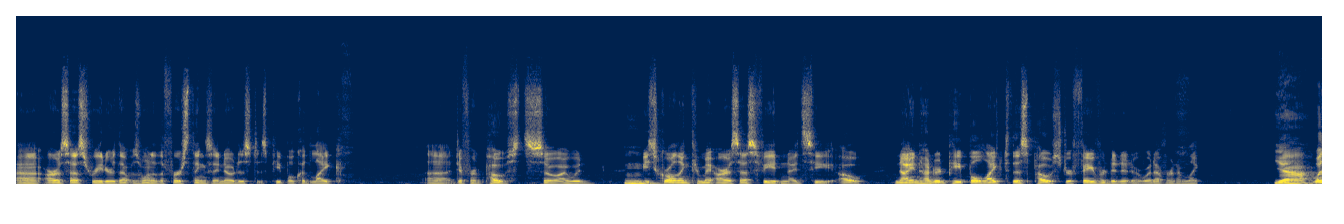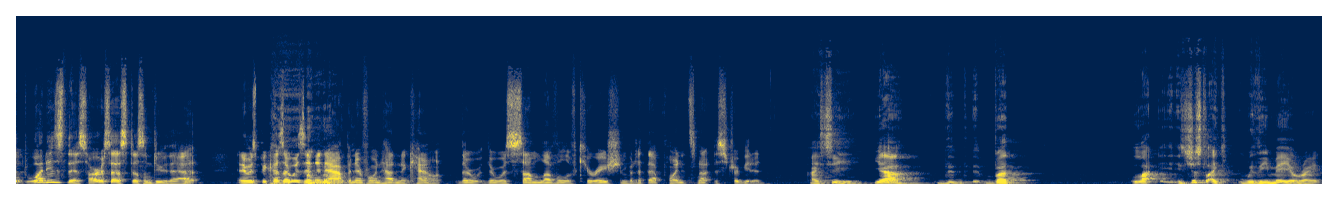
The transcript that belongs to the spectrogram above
uh, RSS reader, that was one of the first things I noticed is people could like uh, different posts. So I would mm-hmm. be scrolling through my RSS feed and I'd see, oh, 900 people liked this post or favorited it or whatever, and I'm like, yeah, what what is this? RSS doesn't do that. And it was because I was in an app and everyone had an account. There there was some level of curation, but at that point, it's not distributed. I see. Yeah, but like it's just like with email, right?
